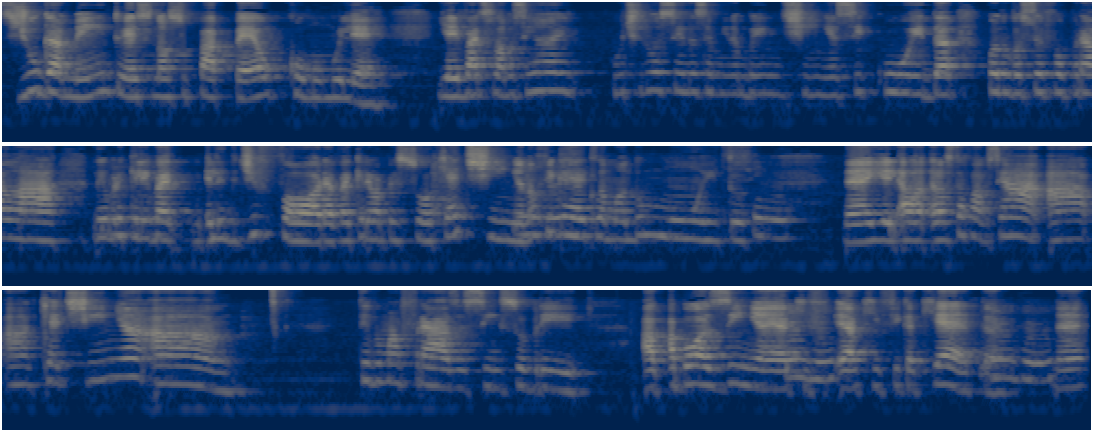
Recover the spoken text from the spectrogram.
julgamento e esse nosso papel como mulher. E aí vários falavam assim, ai, continua sendo essa menina bonitinha, se cuida quando você for pra lá. Lembra que ele vai, ele de fora vai querer uma pessoa quietinha, não Uhum. fica reclamando muito, Sim. né? E ele, ela, elas falavam assim, ah, a, a quietinha, a... Teve uma frase assim sobre a, a boazinha é a, que, Uhum. é a que fica quieta, Uhum. né?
